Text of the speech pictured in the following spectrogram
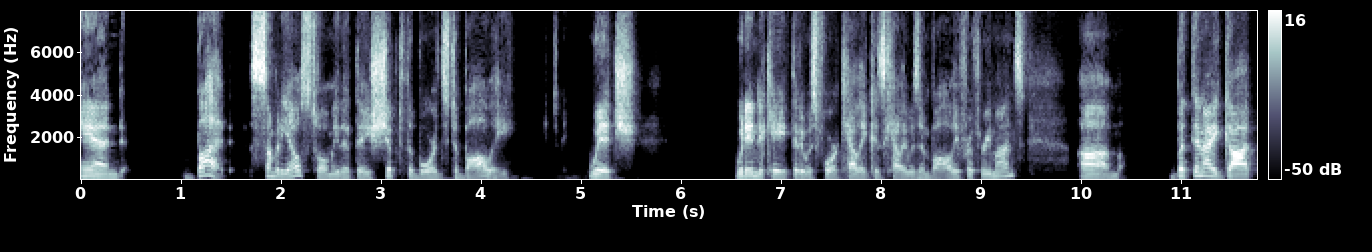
And, but somebody else told me that they shipped the boards to Bali, which would indicate that it was for Kelly because Kelly was in Bali for three months. Um, but then I got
